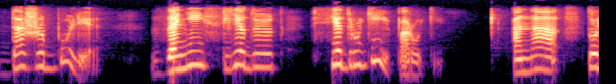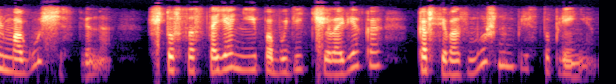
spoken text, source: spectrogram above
даже более. За ней следуют все другие пороки. Она столь могущественна, что в состоянии побудить человека ко всевозможным преступлениям.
